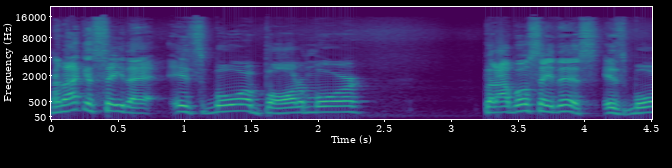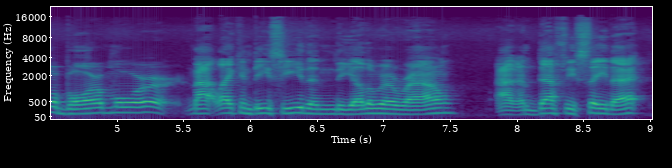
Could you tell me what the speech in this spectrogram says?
and I can say that it's more Baltimore but I will say this: it's more Baltimore not like in DC than the other way around. I can definitely say that.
